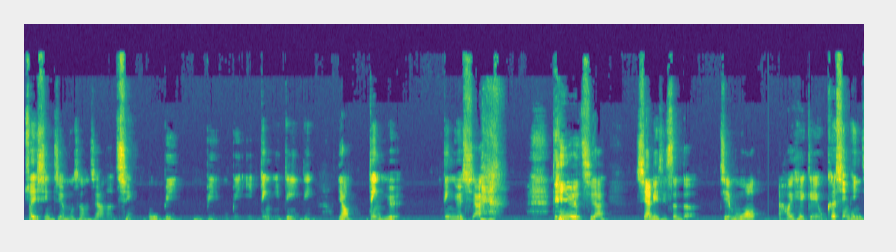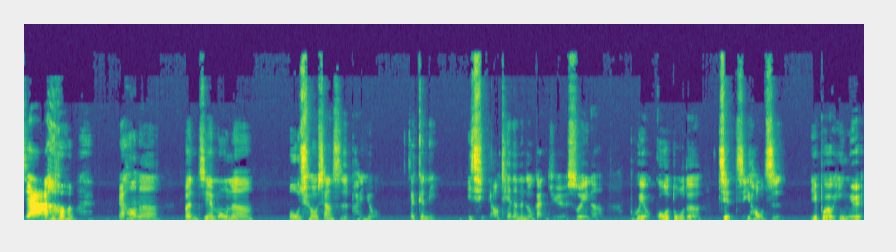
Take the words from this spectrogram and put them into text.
最新节目上架呢，请务必、务必、务必，一定、一定、一定要订阅、订阅起来。订阅起来，现在练习生的节目哦，然后也可以给五颗星评价。然后呢，本节目呢，务求像是朋友在跟你一起聊天的那种感觉，所以呢，不会有过多的剪辑后置，也不会有音乐，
